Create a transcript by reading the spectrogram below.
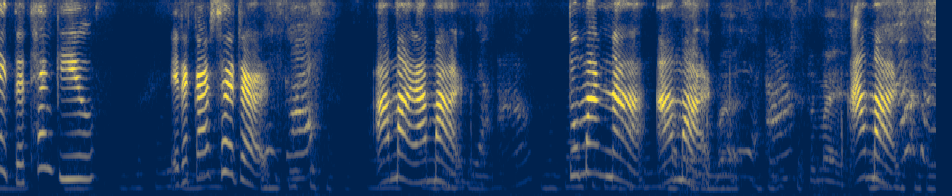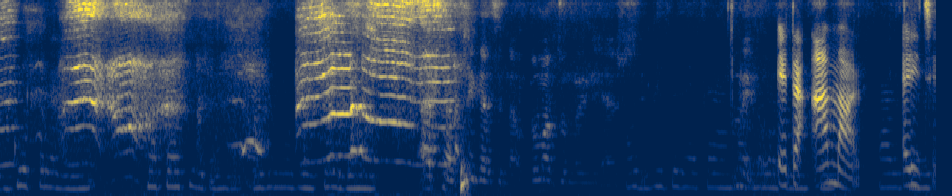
এই তো থ্যাংক ইউ এটা কার সোয়েটার? আমার আমার। তোমার না আমার। আমার। আচ্ছা এটা আমার। এই যে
